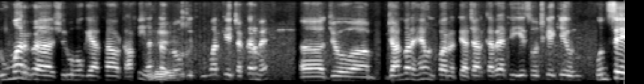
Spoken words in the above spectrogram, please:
रूमर शुरू हो गया था और काफ़ी हद तक लोग इस रूमर के चक्कर में जो जानवर हैं उन पर अत्याचार कर रहे थे। ये सोच के कि उन उनसे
